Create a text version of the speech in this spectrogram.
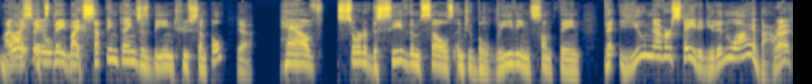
by, say- ex- they, by accepting things as being too simple, Yeah. have sort of deceived themselves into believing something that you never stated, you didn't lie about, Right.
